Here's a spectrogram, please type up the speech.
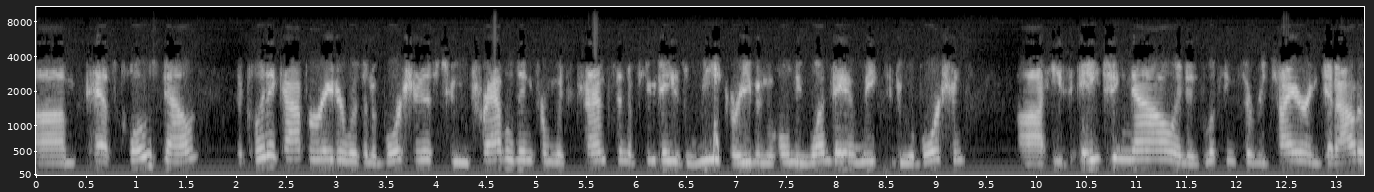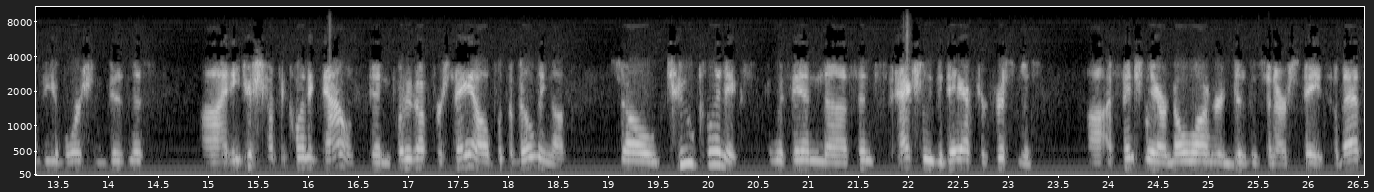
um, has closed down the clinic operator was an abortionist who traveled in from Wisconsin a few days a week or even only one day a week to do abortions. Uh, he's aging now and is looking to retire and get out of the abortion business. Uh, and he just shut the clinic down and put it up for sale, put the building up. So two clinics within, uh, since actually the day after Christmas, uh, essentially are no longer in business in our state. So that's,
